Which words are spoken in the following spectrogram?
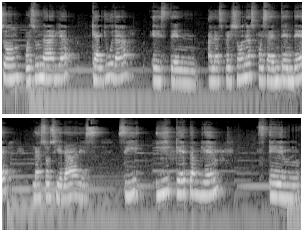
son pues un área que ayuda este, a las personas pues a entender las sociedades, ¿sí? Y que también em,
